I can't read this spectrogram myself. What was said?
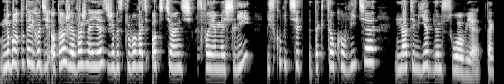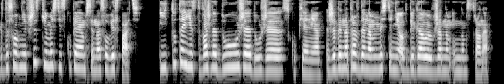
No bo tutaj chodzi o to, że ważne jest, żeby spróbować odciąć swoje myśli i skupić się tak całkowicie na tym jednym słowie. Tak dosłownie wszystkie myśli skupiają się na słowie spać. I tutaj jest ważne duże, duże skupienie, żeby naprawdę nam myśli nie odbiegały w żadną inną stronę.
